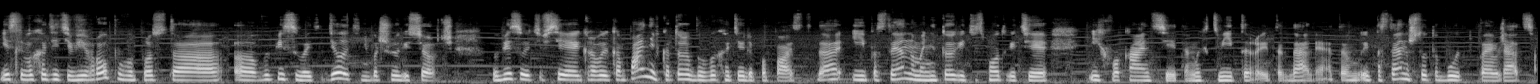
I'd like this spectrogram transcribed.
если вы хотите в Европу, вы просто э, выписываете, делаете небольшой research, выписываете все игровые компании, в которые бы вы хотели попасть, да, и постоянно мониторите, смотрите их вакансии, там, их твиттеры и так далее. Там, и постоянно что-то будет появляться.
